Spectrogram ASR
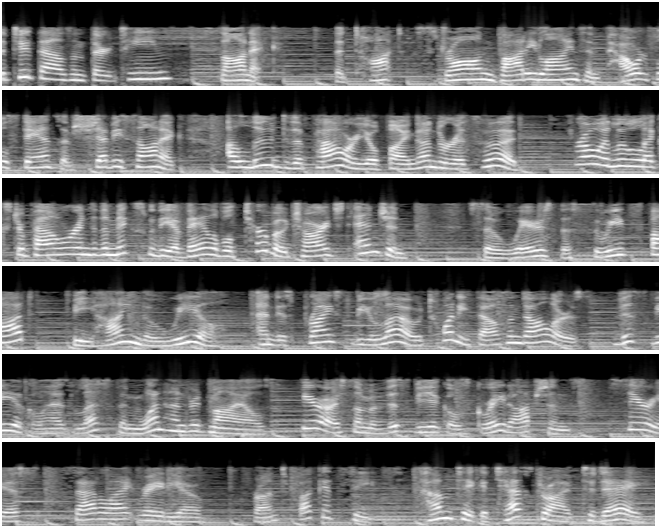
The 2013 Sonic. The taut, strong body lines and powerful stance of Chevy Sonic allude to the power you'll find under its hood. Throw a little extra power into the mix with the available turbocharged engine. So where's the sweet spot? Behind the wheel and is priced below $20,000. This vehicle has less than 100 miles. Here are some of this vehicle's great options. Sirius satellite radio, front bucket seats. Come take a test drive today.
